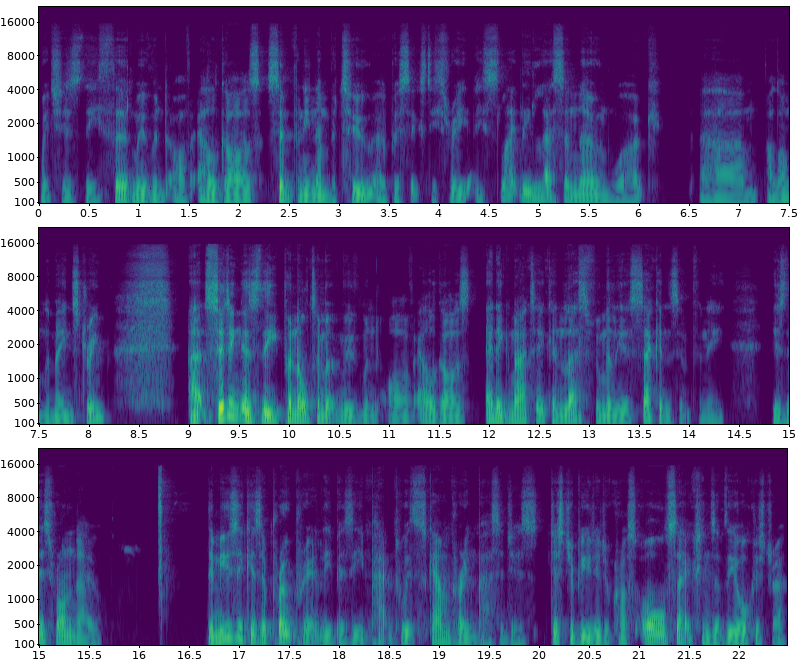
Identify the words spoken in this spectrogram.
which is the third movement of Elgar's Symphony Number no. 2, Opus 63, a slightly lesser known work um, along the mainstream. Uh, sitting as the penultimate movement of Elgar's enigmatic and less familiar Second Symphony is this rondo. The music is appropriately busy, packed with scampering passages distributed across all sections of the orchestra.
